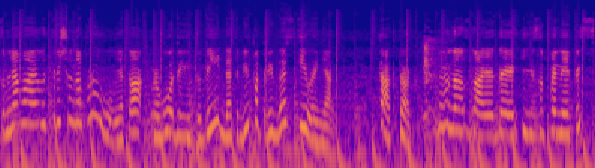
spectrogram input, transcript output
Земля має електричну напругу, яка проводить її туди, де тобі потрібне зцілення. Так, так, вона знає, де їй зупинитись.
